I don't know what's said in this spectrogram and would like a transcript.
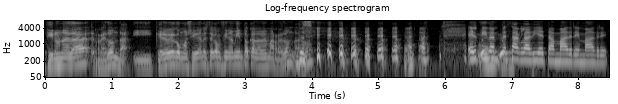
tiene una edad redonda y creo que como sigue en este confinamiento cada vez más redonda. ¿no? Sí. el que iba a empezar la dieta madre, madre.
